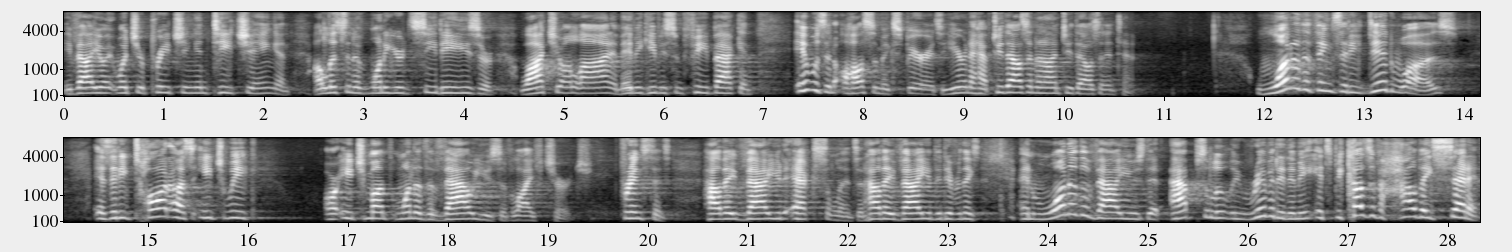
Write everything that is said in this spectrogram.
evaluate what you're preaching and teaching. And I'll listen to one of your CDs or watch you online and maybe give you some feedback. And it was an awesome experience, a year and a half, 2009, 2010. One of the things that he did was, is that he taught us each week or each month one of the values of Life Church. For instance, how they valued excellence and how they valued the different things. And one of the values that absolutely riveted in me, it's because of how they said it.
